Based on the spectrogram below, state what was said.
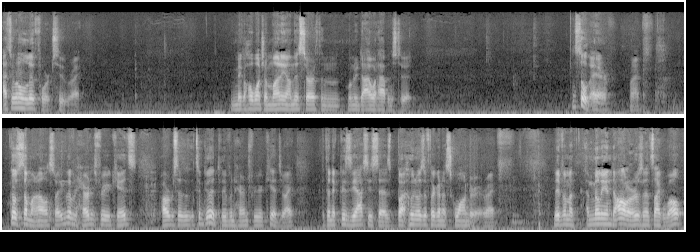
That's what we want to live for too, right? We make a whole bunch of money on this earth, and when we die, what happens to it? It's still there, right? It goes to someone else, right? You can leave inheritance for your kids. Proverbs says it's a good to leave inheritance for your kids, right? But then Ecclesiastes says, but who knows if they're going to squander it, right? Leave them a, a million dollars, and it's like, well,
